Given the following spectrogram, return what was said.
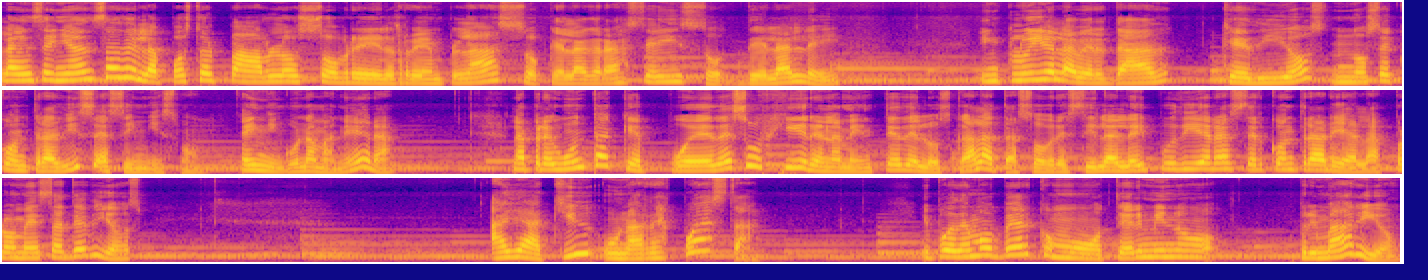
La enseñanza del apóstol Pablo sobre el reemplazo que la gracia hizo de la ley incluye la verdad que Dios no se contradice a sí mismo, en ninguna manera. La pregunta que puede surgir en la mente de los Gálatas sobre si la ley pudiera ser contraria a las promesas de Dios, hay aquí una respuesta. Y podemos ver como término primario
